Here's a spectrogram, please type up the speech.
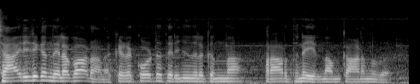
ശാരീരിക നിലപാടാണ് കിഴക്കോട്ട് തിരിഞ്ഞു നിൽക്കുന്ന പ്രാർത്ഥനയിൽ നാം കാണുന്നത്.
